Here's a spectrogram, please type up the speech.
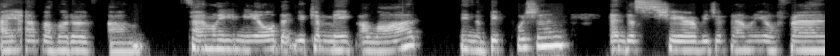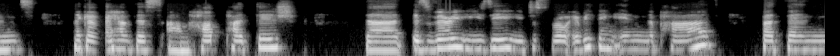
I have a lot of um, family meal that you can make a lot in a big portion and just share with your family or friends. Like I have this um, hot pot dish that is very easy. You just throw everything in the pot but then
